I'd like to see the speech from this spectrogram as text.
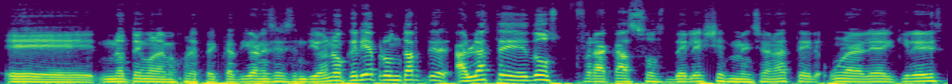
eh, no tengo la mejor expectativa en ese sentido. No, quería preguntarte, hablaste de dos fracasos de leyes, mencionaste una de la ley de alquileres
